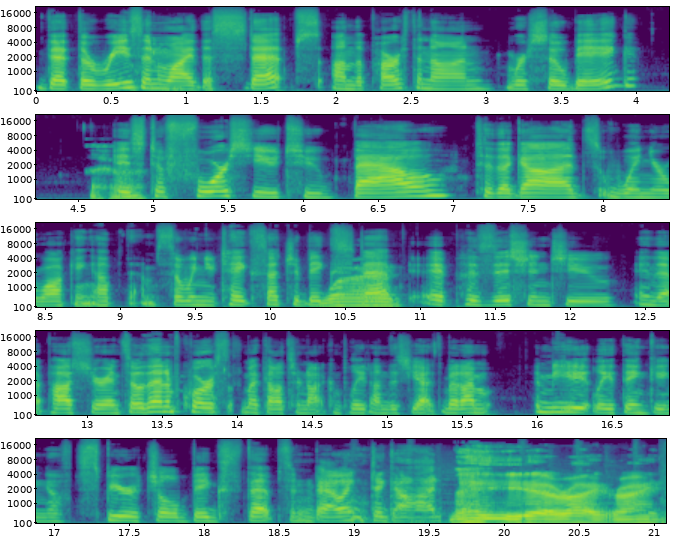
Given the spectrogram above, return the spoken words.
That the reason why the steps on the Parthenon were so big uh-huh. is to force you to bow to the gods when you're walking up them. So when you take such a big what? step, it positions you in that posture. And so then, of course, my thoughts are not complete on this yet, but I'm immediately thinking of spiritual big steps and bowing to God. yeah, right, right.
